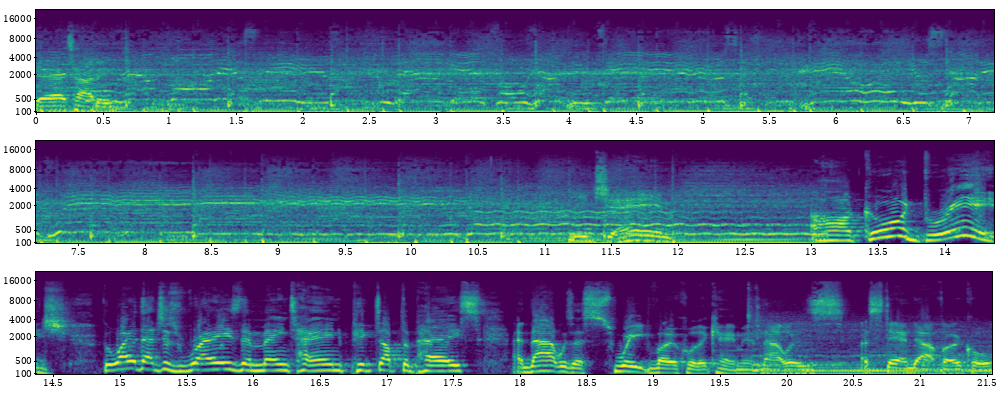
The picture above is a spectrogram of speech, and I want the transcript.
Yeah, Tati. Eugene. Oh, good bridge. The way that just raised and maintained, picked up the pace, and that was a sweet vocal that came in. That was a standout vocal.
